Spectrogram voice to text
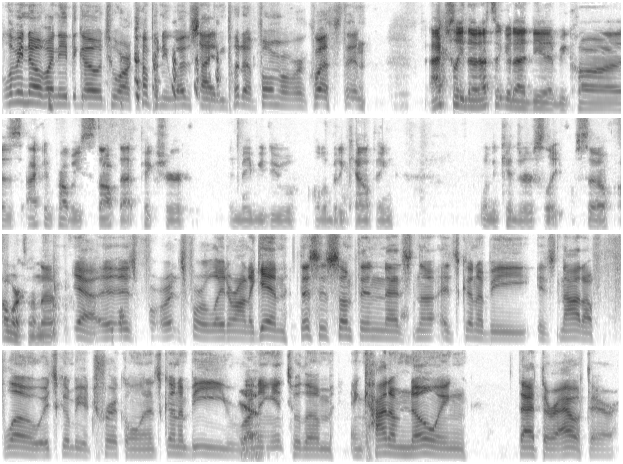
let me know if I need to go to our company website and put a formal request in. Actually, though, that's a good idea because I could probably stop that picture and maybe do a little bit of counting when the kids are asleep. So I'll work on that. Yeah, it's for it's for later on. Again, this is something that's not. It's gonna be. It's not a flow. It's gonna be a trickle, and it's gonna be running yeah. into them and kind of knowing that they're out there.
